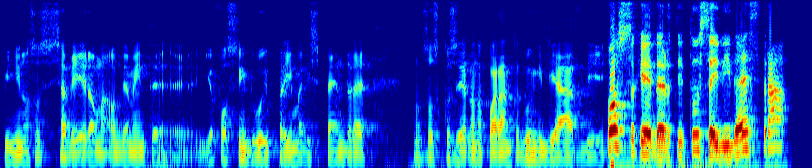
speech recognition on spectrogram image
Quindi non so se sia vero, ma ovviamente eh, io fossi in lui prima di spendere, non so cos'erano, 42 miliardi. Posso chiederti, tu sei di destra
